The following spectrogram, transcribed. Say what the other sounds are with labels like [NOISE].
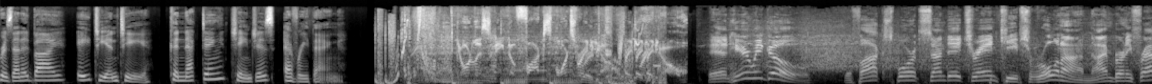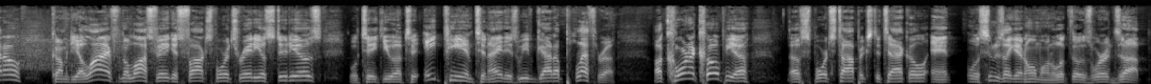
presented by AT&T. Connecting changes everything. You're listening to Fox Sports Radio. Radio. And here we go. The Fox Sports Sunday train keeps rolling on. I'm Bernie Fratto, coming to you live from the Las Vegas Fox Sports Radio studios. We'll take you up to 8 p.m. tonight as we've got a plethora, a cornucopia of sports topics to tackle. And well, as soon as I get home, I want to look those words up.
